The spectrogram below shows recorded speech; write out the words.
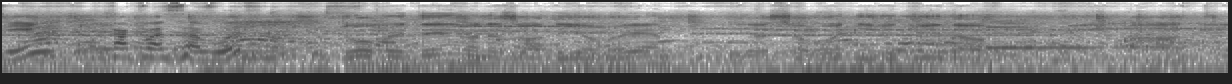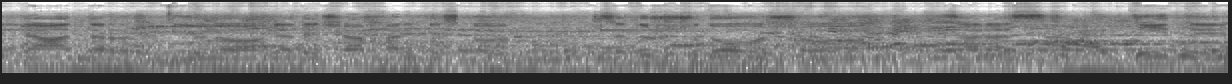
день. Как вас зовут? Добрий день, мене звати Євген. Я сьогодні відвідав театр юного глядача Харківського. Це дуже чудово, що зараз діти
